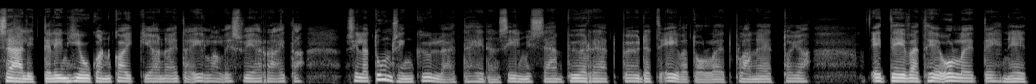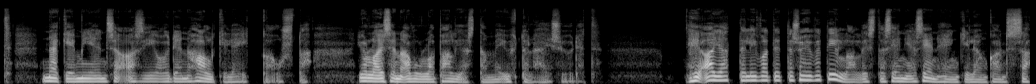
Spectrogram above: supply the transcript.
Säälittelin hiukan kaikkia näitä illallisvieraita, sillä tunsin kyllä, että heidän silmissään pyöreät pöydät eivät olleet planeettoja, etteivät he olleet tehneet näkemiensä asioiden halkileikkausta, jollaisen avulla paljastamme yhtäläisyydet. He ajattelivat, että söivät illallista sen ja sen henkilön kanssa,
